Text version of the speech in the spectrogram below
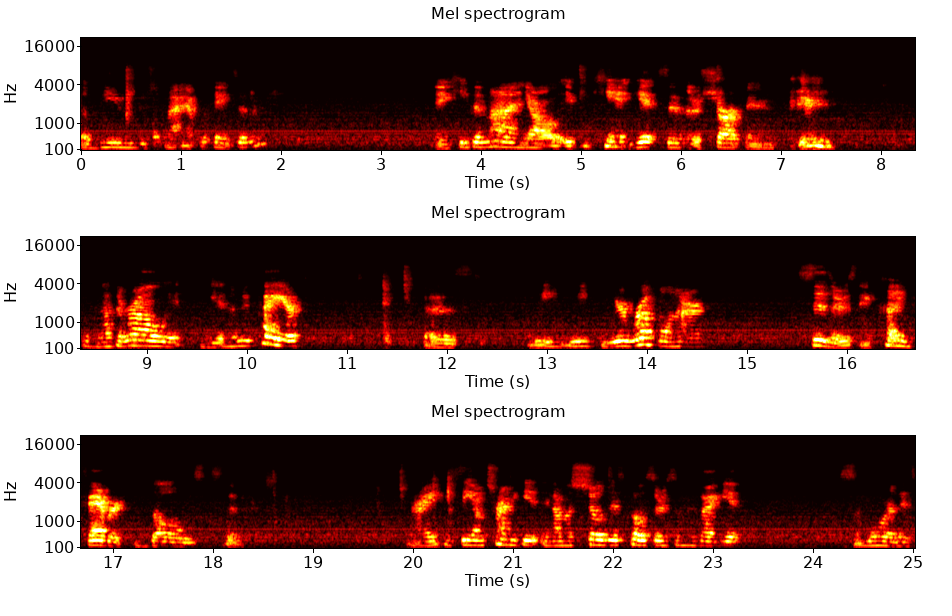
abused my applique scissors. And keep in mind, y'all, if you can't get scissors sharpened, there's nothing wrong with getting a new pair because we we we're rough on our scissors and cutting fabric dulls scissors. Alright, you see I'm trying to get, and I'm going to show this closer as soon as I get some more of this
